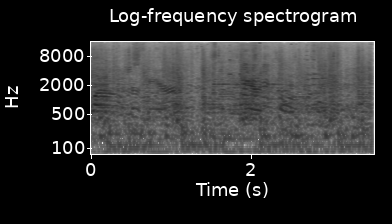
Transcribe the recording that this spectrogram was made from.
Wow.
